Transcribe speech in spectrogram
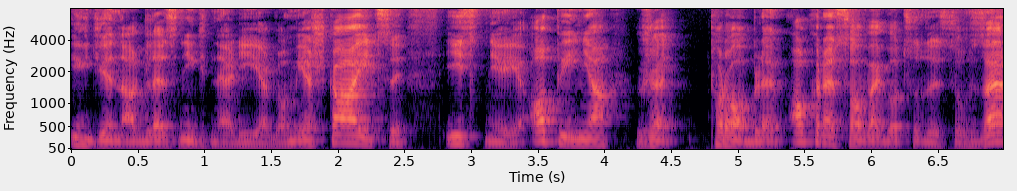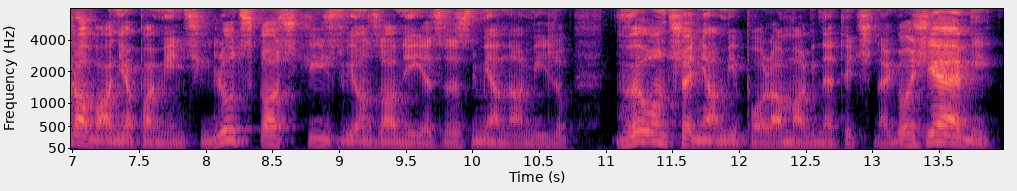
i gdzie nagle zniknęli jego mieszkańcy. Istnieje opinia, że problem okresowego cudzysłów zerowania pamięci ludzkości związany jest ze zmianami lub wyłączeniami pola magnetycznego Ziemi.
